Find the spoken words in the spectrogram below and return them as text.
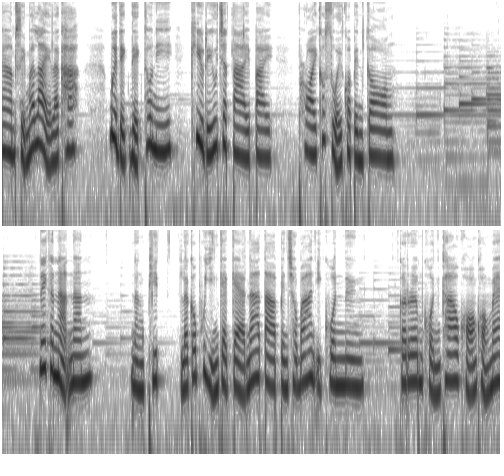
งามเสียเมื่อไหร่ละคะ เมื่อเด็กๆ เท่านี้ขี้ริ้วจะตายไป พลอยเขาสวยกว่าเป็นกอง ในขณะนั้นนางพิษแล้วก็ผู้หญิงแก่ๆ หน้าตาเป็นชาวบ้านอีกคนหนึ่งก็เริ่มขนข้าวของของแม่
